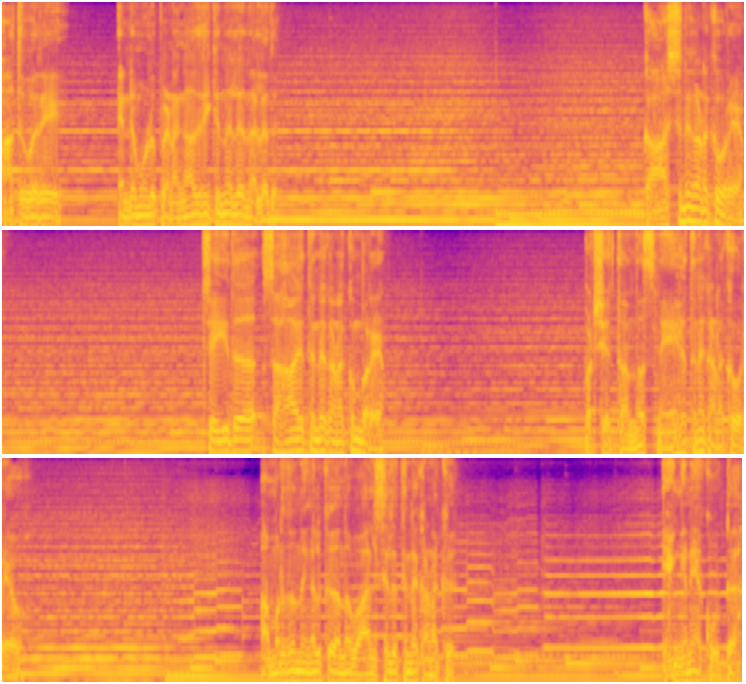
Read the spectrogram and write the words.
അതുവരെ എന്റെ മോൾ പിണങ്ങാതിരിക്കുന്നല്ലേ നല്ലത്? കാശിന് കണക്ക് പറയാം. ചെയ്ത സഹായത്തിന്റെ കണക്കും പറയാം. പക്ഷെ തന്ന സ്നേഹത്തിന് കണക്ക് പറയാവോ? അമൃത നിങ്ങൾക്ക് തന്ന വാത്സല്യത്തിന്റെ കണക്ക് എങ്ങനെയാ കൂട്ടുക?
